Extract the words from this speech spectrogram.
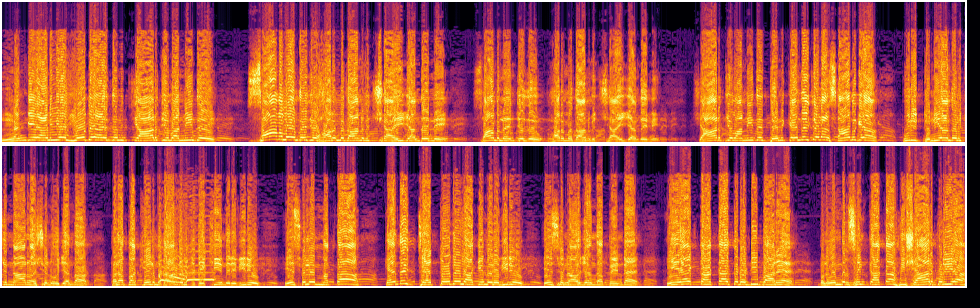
ਲੰਗੇ ਆਣੀਆਂ ਯੋਧੇ ਆਏ ਦਿਨ ਚਾਰ ਜਵਾਨੀ ਦੇ ਸਾਂਭ ਲੈਂਦੇ ਜੋ ਹਰ ਮੈਦਾਨ ਵਿੱਚ ਛਾਈ ਜਾਂਦੇ ਨੇ, ਸਾਂਭ ਲੈਂਦੇ ਜੋ ਹਰ ਮੈਦਾਨ ਵਿੱਚ ਛਾਈ ਜਾਂਦੇ ਨੇ। ਚਾਰ ਜਵਾਨੀ ਦੇ ਦਿਨ ਕਹਿੰਦੇ ਜਿਹੜਾ ਸਾਂਭ ਗਿਆ, ਪੂਰੀ ਦੁਨੀਆ ਦੇ ਵਿੱਚ ਨਾਂ ਰੋਸ਼ਨ ਹੋ ਜਾਂਦਾ। ਪਰ ਆਪਾਂ ਖੇਡ ਮੈਦਾਨ ਦੇ ਵਿੱਚ ਦੇਖੀਏ ਮੇਰੇ ਵੀਰੋ, ਇਸ ਵੇਲੇ ਮੱਤਾ ਕਹਿੰਦੇ ਜੈਤੋ ਦੇ ਲਾਗੇ ਮੇਰੇ ਵੀਰੋ, ਇਸ ਨੌਜਵਾਨ ਦਾ ਪਿੰਡ ਹੈ। ਇਹ ਹੈ ਕਾਕਾ ਕਬੱਡੀ ਪਾ ਰਿਹਾ ਬਲਵਿੰਦਰ ਸਿੰਘ ਕਾਕਾ ਹੁਸ਼ਿਆਰਪੁਰੀਆ,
